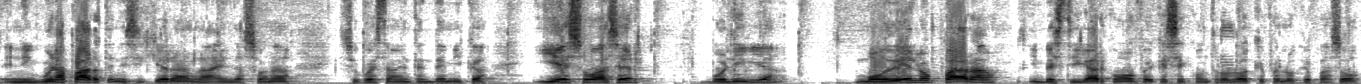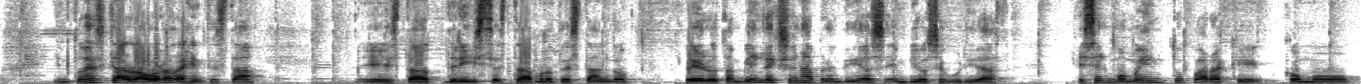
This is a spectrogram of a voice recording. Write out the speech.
en ninguna parte, ni siquiera en la, en la zona supuestamente endémica, y eso va a ser Bolivia modelo para investigar cómo fue que se controló, qué fue lo que pasó. Entonces, claro, ahora la gente está, está triste, está protestando, pero también lecciones aprendidas en bioseguridad. Es el momento para que como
